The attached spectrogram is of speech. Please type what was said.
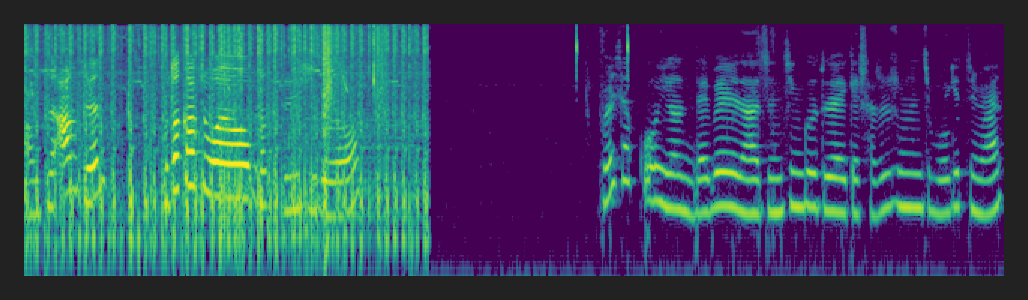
아무튼 아무튼 구독과 좋아요 부탁드리시고요. 이런 레벨 낮은 친구들에게 자주 죽는지 모르겠지만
